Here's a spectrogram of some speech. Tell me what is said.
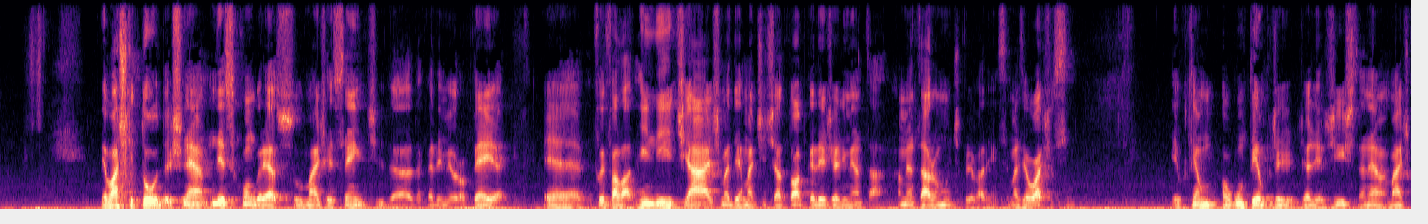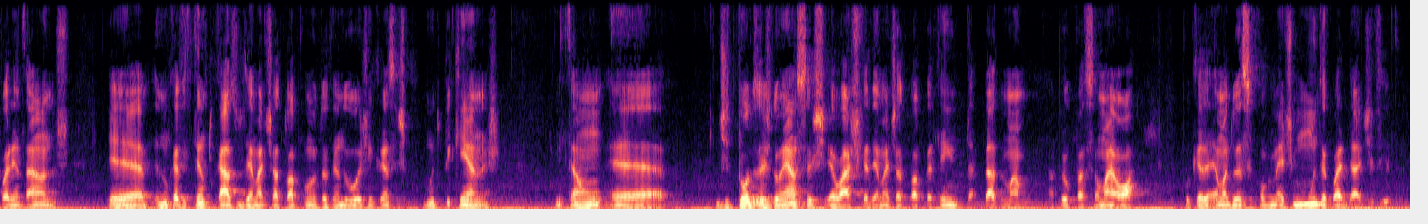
Eu acho que todas, né? Nesse congresso mais recente da, da Academia Europeia, é, foi falado rinite, asma, dermatite atópica, alergia alimentar. Aumentaram muito de prevalência. Mas eu acho assim, eu tenho algum tempo de, de alergista, né, mais de 40 anos, é, eu nunca vi tanto caso de dermatite atópica como eu estou vendo hoje em crianças muito pequenas. Então, é, de todas as doenças, eu acho que a dermatite atópica tem dado uma, uma preocupação maior, porque é uma doença que compromete muito a qualidade de vida.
